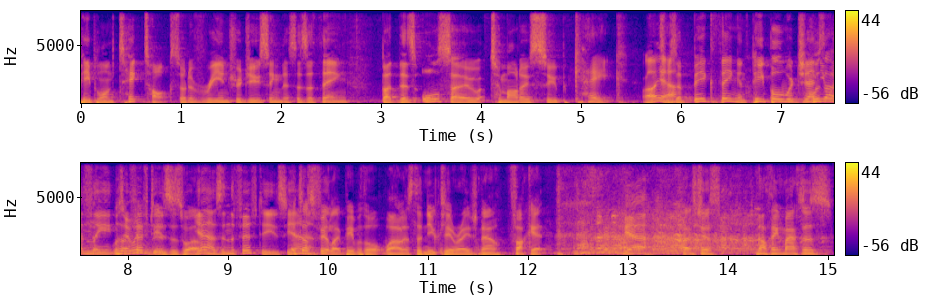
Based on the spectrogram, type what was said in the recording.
people on tiktok sort of reintroducing this as a thing but there's also tomato soup cake Oh, which yeah. is a big thing and people were that genuinely fi- was that doing 50s this. as well? yeah it was in the 50s yeah It does feel like people thought, well, it's the nuclear age now. Fuck it. Yeah, That's just nothing matters.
